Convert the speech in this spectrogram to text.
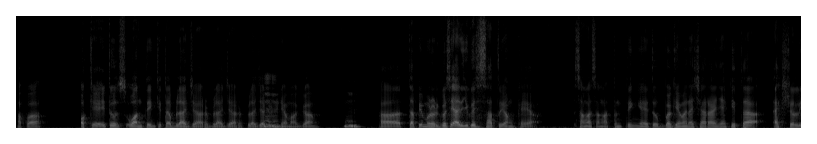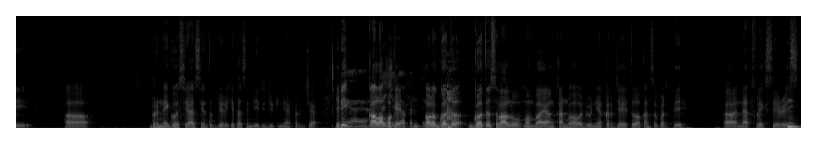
apa oke okay, itu one thing kita belajar belajar belajar hmm. di dunia magang hmm. uh, tapi menurut gue sih ada juga sih satu yang kayak sangat-sangat penting yaitu bagaimana caranya kita actually uh, bernegosiasi untuk diri kita sendiri di dunia kerja. Jadi Iya, iya. kalau oke, penting. kalau gue tuh gue tuh selalu membayangkan bahwa dunia kerja itu akan seperti uh, Netflix series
